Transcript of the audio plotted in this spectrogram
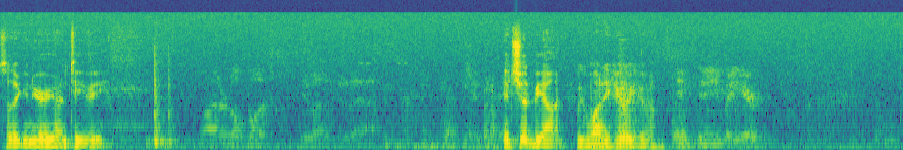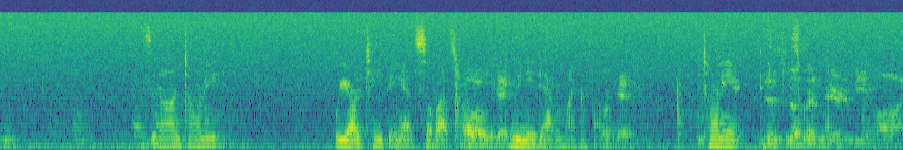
So they can hear you on TV. Well, I don't know about, they wanna do that. It should be on. We want to hear you. And can anybody hear? Is it on, Tony? We are taping it, so that's why Oh, we, okay. we need to have a microphone. Okay. Tony, I This think he's doesn't working appear it. to be on.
